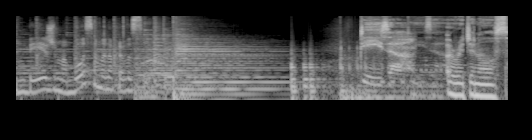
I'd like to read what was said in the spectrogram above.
Um beijo, uma boa semana para você. Deezer. Originals.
